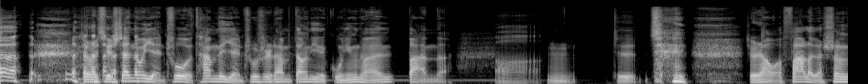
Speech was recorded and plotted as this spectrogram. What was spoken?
就是去山东演出，他们的演出是他们当地的共青团办的，啊，嗯，这这就让我发了个声，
